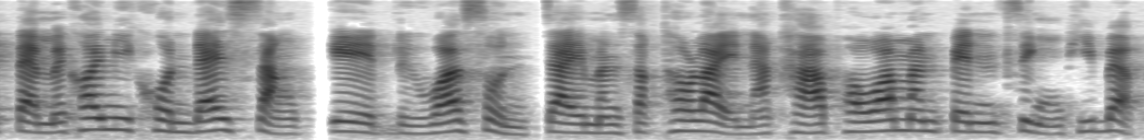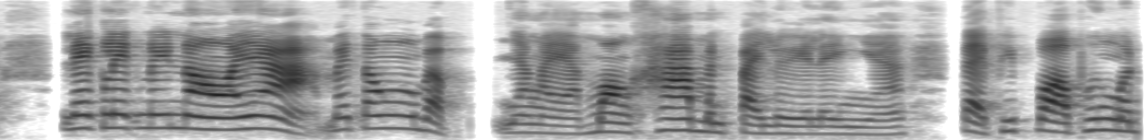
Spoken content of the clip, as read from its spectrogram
ตแต่ไม่ค่อยมีคนได้สังเกตหรือว่าสนใจมันสักเท่าไหร่นะคะ เพราะว่ามันเป็นสิ่งที่แบบเล็กๆน้อยๆอะ ไม่ต้องแบบยังไงอะมองข้ามมันไปเลยอะไรเงี้ย แต่พี่ปอเพิ่งมา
